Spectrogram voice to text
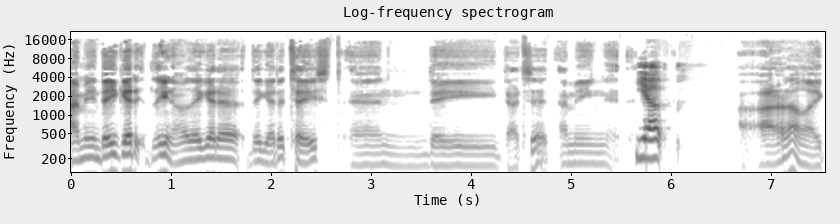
I mean, they get it. You know, they get a they get a taste, and they that's it. I mean, Yep. I, I don't know. Like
